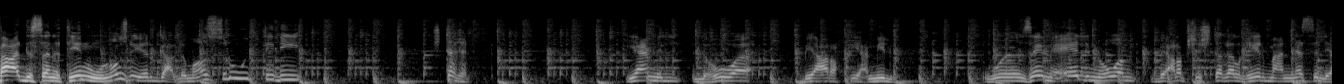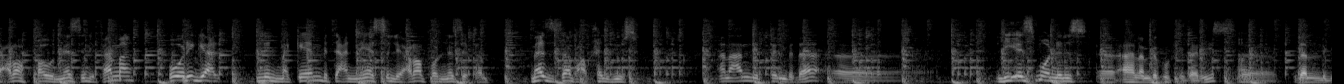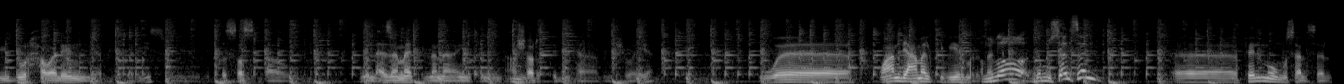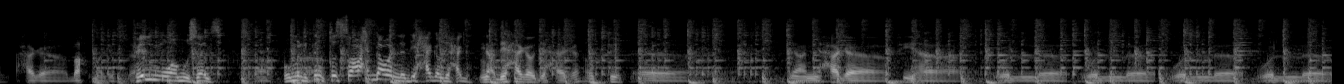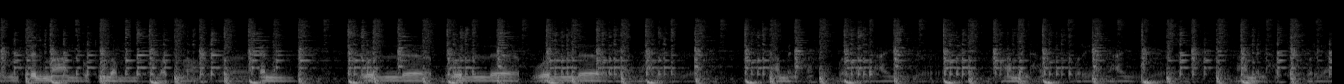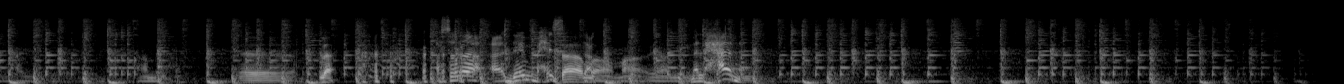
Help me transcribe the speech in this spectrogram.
بعد سنتين ونص يرجع لمصر ويبتدي يشتغل. يعمل اللي هو بيعرف يعمله. وزي ما قال إن هو ما بيعرفش يشتغل غير مع الناس اللي يعرفها والناس اللي يفهمها. هو رجع للمكان بتاع الناس اللي يعرفها والناس اللي يفهمها. ماذا سيفعل خالد يوسف؟ أنا عندي الفيلم ده آه، ليه اسمه ولا لسه؟ آه، أهلا بكم في باريس. آه، ده اللي بيدور حوالين في باريس وقصصها و- والأزمات اللي أنا يمكن أشرت ليها من شوية. و... وعندي عمل كبير الله ده مسلسل؟ آه، فيلم ومسلسل حاجة ضخمة جدا. فيلم ومسلسل. آه. هما الاثنين قصة واحدة ولا دي حاجة ودي حاجة؟ لا دي حاجة ودي حاجة. أوكي. آه، يعني حاجة فيها وال وال وال وال والفيلم عن بطولة من بطولاتنا. آه، كان وال لا. أصل أنا دايما بحس لا ما يعني ملحمة.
